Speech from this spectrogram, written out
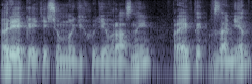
Регаетесь у многих людей в разные проекты, взамен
